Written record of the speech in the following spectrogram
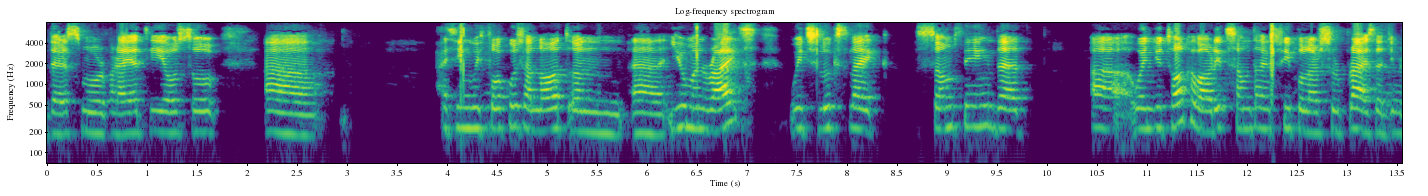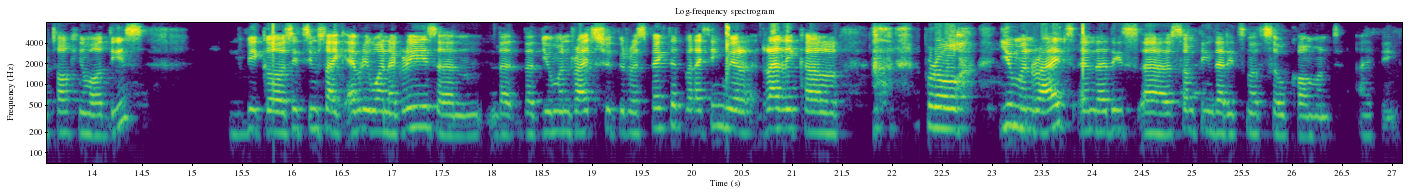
there's more variety. Also, uh, I think we focus a lot on uh, human rights, which looks like something that uh, when you talk about it, sometimes people are surprised that you're talking about this because it seems like everyone agrees and that, that human rights should be respected. But I think we're radical pro human rights, and that is uh, something that it's not so common, I think.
